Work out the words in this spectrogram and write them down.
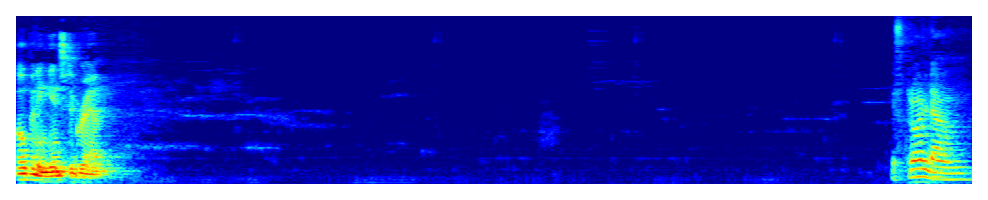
Opening Instagram. Scroll down.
